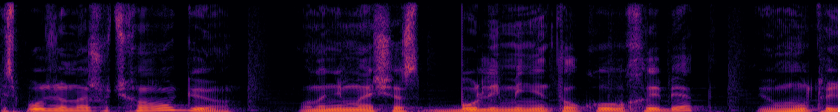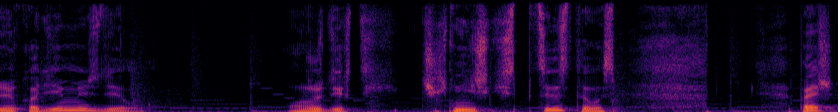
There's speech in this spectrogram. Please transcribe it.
Используя нашу технологию, он нанимает сейчас более-менее толковых ребят, и внутреннюю академию сделал. Он же этих тех- технических специалистов... Понимаешь,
